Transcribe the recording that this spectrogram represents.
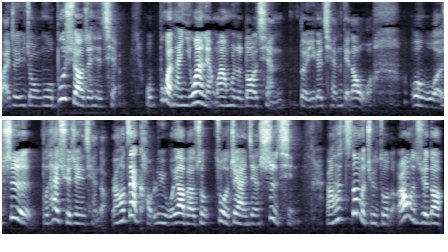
怀着一种我不需要这些钱。我不管他一万两万或者多少钱的一个钱给到我，我我是不太缺这些钱的，然后再考虑我要不要做做这样一件事情，然后他是这么去做的，然后我就觉得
